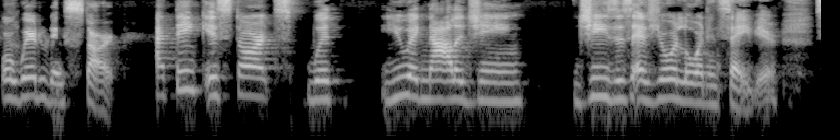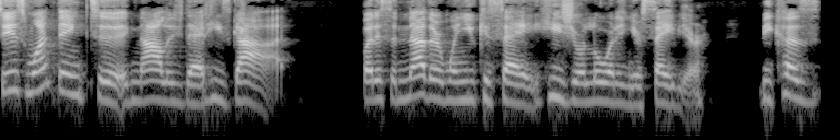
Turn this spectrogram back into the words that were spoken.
Or where do they start? I think it starts with you acknowledging Jesus as your Lord and Savior. See, it's one thing to acknowledge that He's God, but it's another when you can say He's your Lord and your Savior. Because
